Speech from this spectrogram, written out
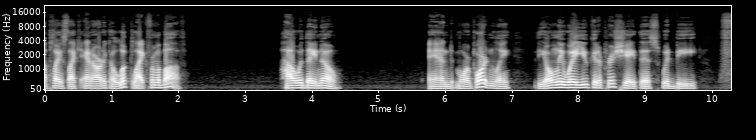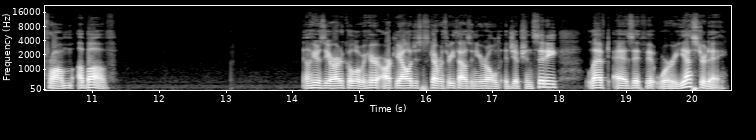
a place like Antarctica looked like from above. How would they know? And more importantly, the only way you could appreciate this would be from above. Now, here's the article over here. Archaeologists discover 3,000 year old Egyptian city left as if it were yesterday.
